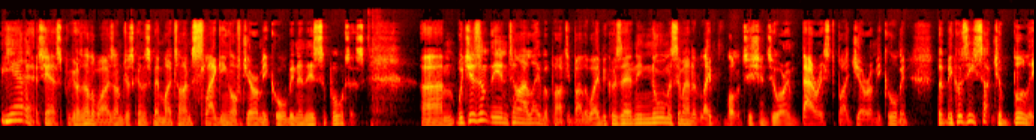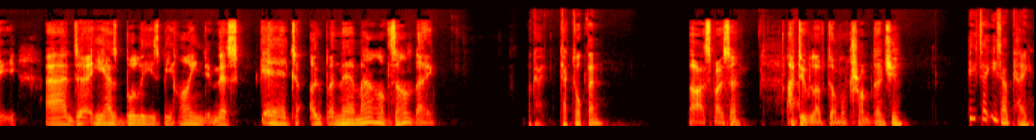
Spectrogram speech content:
Yes, yes, because otherwise I'm just going to spend my time slagging off Jeremy Corbyn and his supporters. Um, which isn't the entire Labour Party, by the way, because there are an enormous amount of Labour politicians who are embarrassed by Jeremy Corbyn. But because he's such a bully and uh, he has bullies behind him, they're scared to open their mouths, aren't they? Okay, tech talk then. Oh, I suppose so. I do love Donald Trump, don't you? He's he's okay.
